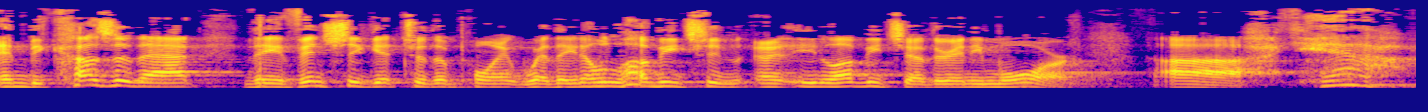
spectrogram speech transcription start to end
And because of that, they eventually get to the point where they don't love each, uh, love each other anymore. Uh, yeah,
